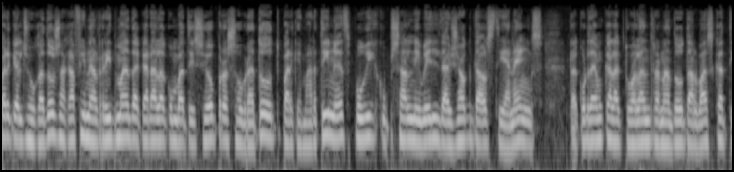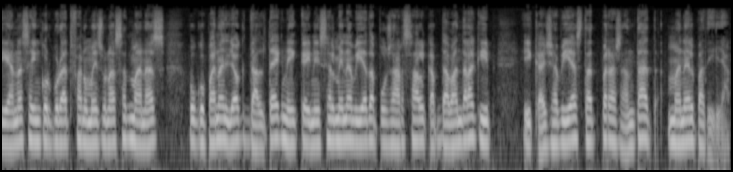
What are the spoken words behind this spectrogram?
perquè els jugadors agafin el ritme de cara a la competició, però sobretot perquè Martínez pugui copsar el nivell de joc dels tianencs. Recordem que l'actual entrenador del bàsquet Tiana s'ha incorporat fa només unes setmanes, ocupant el lloc del tècnic que inicialment havia de posar-se al capdavant de l'equip i que ja havia estat presentat, Manel Padilla.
